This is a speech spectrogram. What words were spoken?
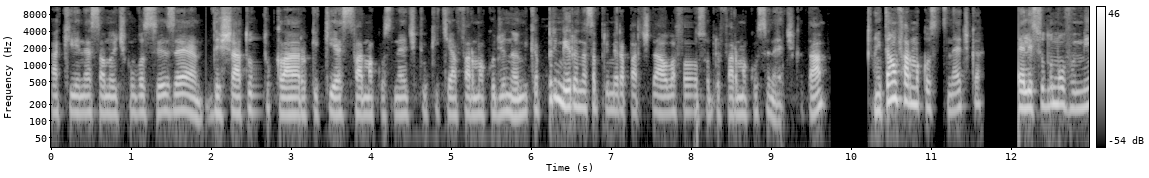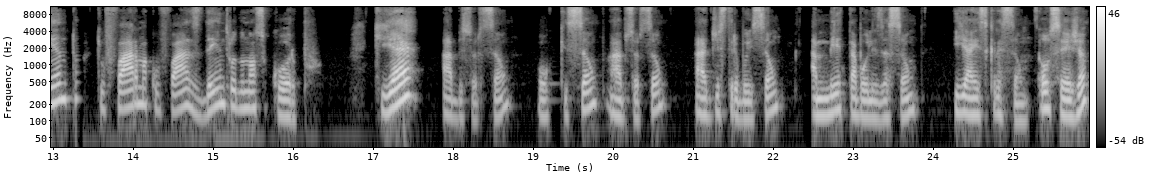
aqui nessa noite com vocês é deixar tudo claro o que é farmacocinética e o que é a farmacodinâmica. Primeiro, nessa primeira parte da aula, falando sobre farmacocinética, tá? Então, farmacocinética ela estuda o movimento que o fármaco faz dentro do nosso corpo, que é a absorção, ou que são a absorção, a distribuição, a metabolização e a excreção. Ou seja,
